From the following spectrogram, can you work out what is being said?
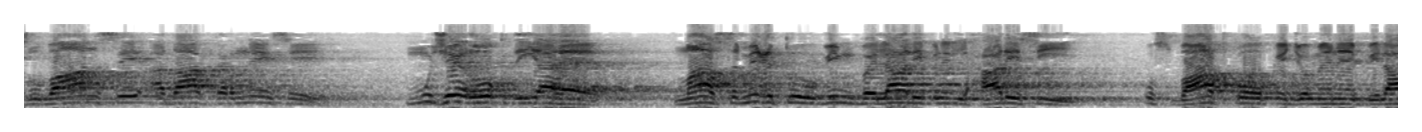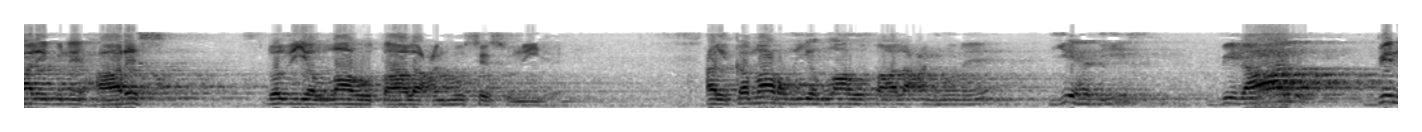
زبان سے ادا کرنے سے مجھے روک دیا ہے، ما سمعت بن بلال ابن الحارثی اس بات کو کہ جو میں نے بلال ابن حارث رضی اللہ تعالی عنہ سے سنی ہے۔ الکما رضی اللہ تعالی عنہ نے یہ حدیث بلال بن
